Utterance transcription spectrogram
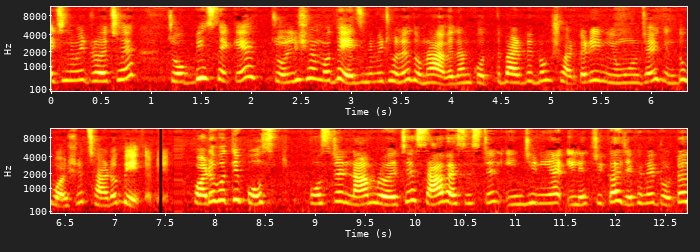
এজ লিমিট রয়েছে চব্বিশ থেকে চল্লিশের মধ্যে এজ লিমিট হলে তোমরা আবেদন করতে পারবে এবং সরকারি নিয়ম অনুযায়ী কিন্তু বয়সের ছাড়ও পেয়ে যাবে। পরবর্তী পোস্ট পোস্টের নাম রয়েছে সাব অ্যাসিস্ট্যান্ট ইঞ্জিনিয়ার ইলেকট্রিক্যাল, যেখানে টোটাল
